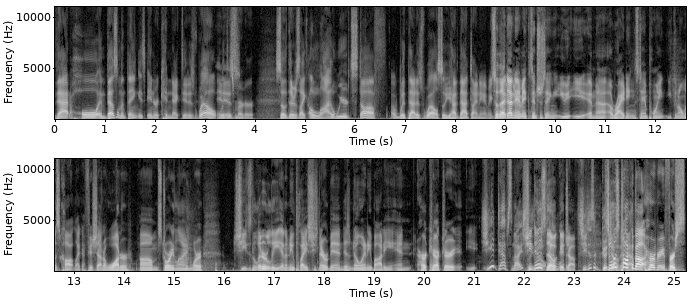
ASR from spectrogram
that whole embezzlement thing is interconnected as well It with this murder. So there's like a lot of weird stuff uh, with that as well. So you have that dynamic. So that in dynamic's interesting. You, you in a, a writing standpoint, you can almost call it like a fish out of water um, storyline where she's literally in a new place she's never been, doesn't know anybody, and her character. she adapts nicely. She does, though, lo- good job. She does a good so job. So let's talk about her very first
